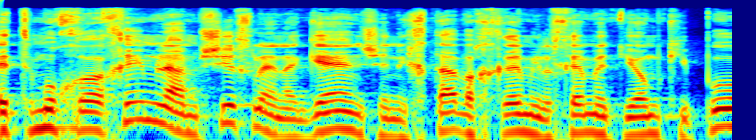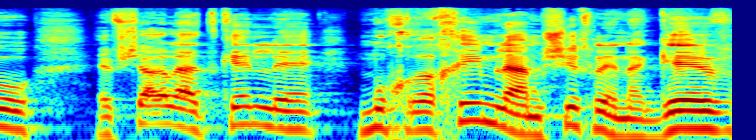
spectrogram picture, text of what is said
את מוכרחים להמשיך לנגן, שנכתב אחרי מלחמת יום כיפור, אפשר לעדכן למוכרחים להמשיך לנגב,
